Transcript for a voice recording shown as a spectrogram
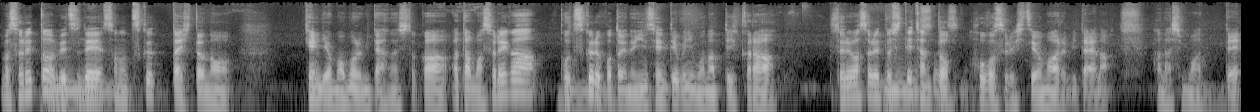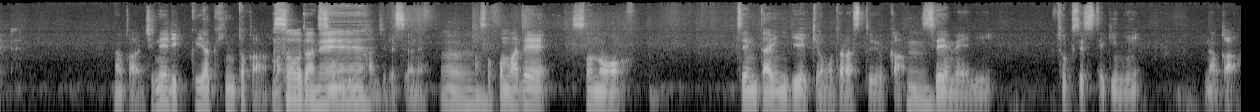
まあ、それとは別で、うん。その作った人の権利を守るみたいな話とかあとはまあそれがこう作ることへのインセンティブにもなっていくからそれはそれとしてちゃんと保護する必要もあるみたいな話もあって。なんかジェネリック医薬品とか、まそうだね。そういう感じですよね。うん。まあ、そこまでその全体に利益をもたらすというか、うん。生命に直接的になんか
